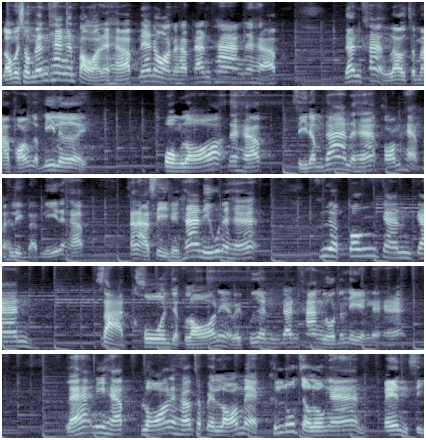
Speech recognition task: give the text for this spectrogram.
เรามาชมด้านข้างกันต่อนะครับ แน่นอนนะครับด้านข้างนะครับ ด้านข้างเราจะมาพร้อมกับนี่เลยโป่งล้อนะครับ สีดำด้านนะฮะพร้อมแถบมทัลลิกแบบนี้นะครับ ขนาด 4-5 นิ้วนะฮะเพื่อป้องกันการสาดโคลนจากล้อเนี่ยไปเปื้อนด้านข้างรถนั่นเองนะฮะและนี่ครับล้อนะครับจะเป็นล้อแม็กขึ้นรูปจากโรงงานเป็นสี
